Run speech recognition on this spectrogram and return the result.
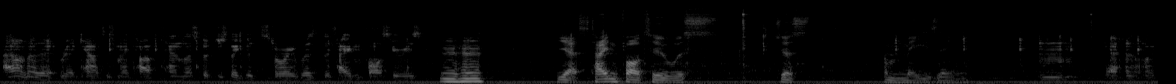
I don't know that it really counts as my top ten list, but just a good story was the Titanfall series. Mm-hmm. Yes, Titanfall Two was just amazing. Definitely.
